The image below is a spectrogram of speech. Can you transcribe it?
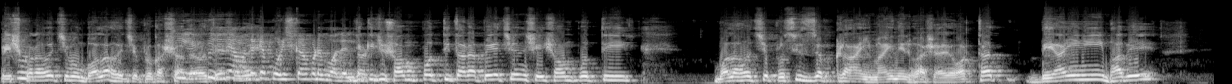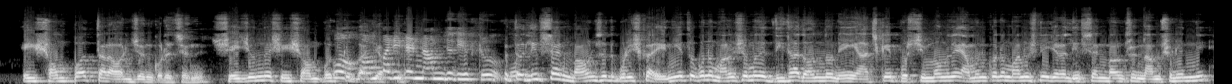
পেশ করা হয়েছে এবং বলা হয়েছে প্রকাশ্য একটু আদালতে আমাদেরকে পরিষ্কার করে বলেন যে কিছু সম্পত্তি তারা পেয়েছেন সেই সম্পত্তি বলা হচ্ছে প্রসিস অফ ক্রাইম আইনের ভাষায়। অর্থাৎ বেআইনি ভাবে এই সম্পদ তারা অর্জন করেছেন। সেই জন্য সেই সম্পদ কোম্পানিটার নাম যদি একটু তো লিপস অ্যান্ড বাউন্স তো পরিষ্কার এ নিয়ে তো কোনো মানুষের মধ্যে দ্বিধা দ্বন্দ্ব নেই। আজকে পশ্চিমবঙ্গে এমন কোনো মানুষ নেই যারা লিপস অ্যান্ড বাউন্সের নাম শোনেননি।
